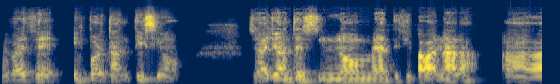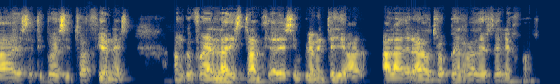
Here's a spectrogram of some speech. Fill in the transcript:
Me parece importantísimo. O sea, yo antes no me anticipaba nada a ese tipo de situaciones, aunque fuera en la distancia de simplemente llegar a ladrar a otro perro desde lejos.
